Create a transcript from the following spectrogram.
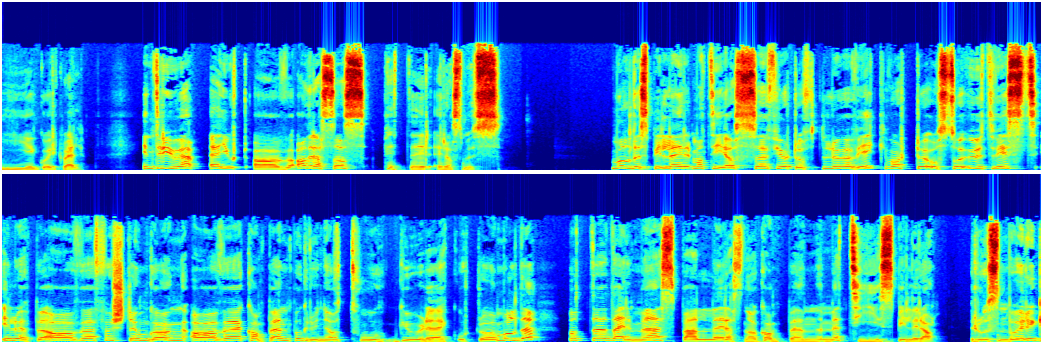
i går kveld. Intervjuet er gjort av Adressas Petter Rasmus. Molde-spiller Mathias Fjørtoft Løvik ble også utvist i løpet av første omgang av kampen pga. to gule kort, og Molde måtte dermed spille resten av kampen med ti spillere. Rosenborg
